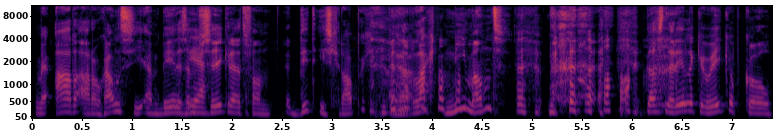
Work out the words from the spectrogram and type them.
met A, de arrogantie en B, de zelfzekerheid van dit is grappig en er lacht niemand, dat is een redelijke wake-up call.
